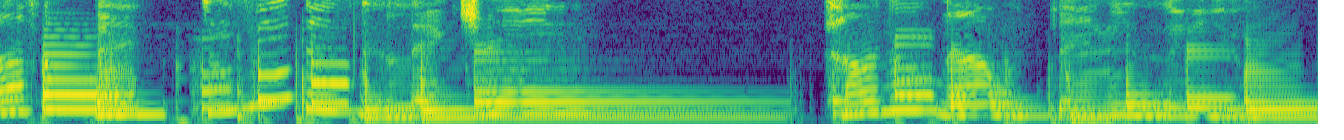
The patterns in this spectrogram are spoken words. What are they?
nothing electric? Come on now, Lee.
